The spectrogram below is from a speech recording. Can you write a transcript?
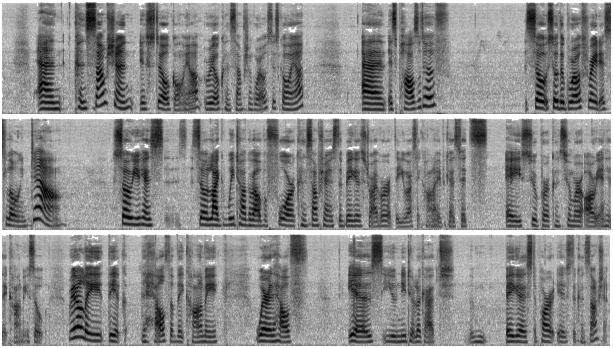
And consumption is still going up, real consumption growth is going up, and it's positive. So, so the growth rate is slowing down. So you can, so like we talked about before, consumption is the biggest driver of the U.S. economy because it's a super consumer oriented economy. So really the the health of the economy, where the health is, you need to look at the biggest part is the consumption.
